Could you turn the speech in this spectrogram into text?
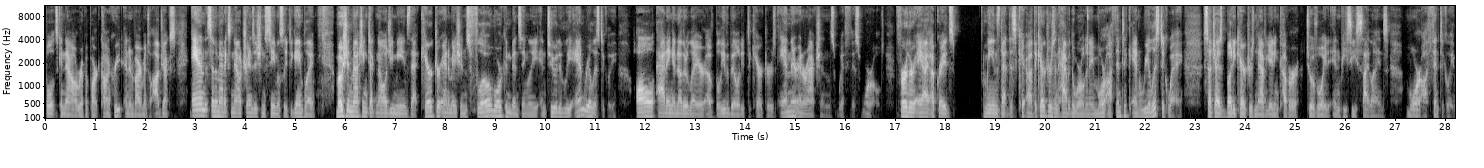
Bullets can now rip apart concrete and environmental objects, and cinematics now transition seamlessly to gameplay. Motion matching technology means that character animations flow more convincingly, intuitively, and realistically all adding another layer of believability to characters and their interactions with this world. Further AI upgrades means that this uh, the characters inhabit the world in a more authentic and realistic way, such as buddy characters navigating cover to avoid NPC sightlines more authentically.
